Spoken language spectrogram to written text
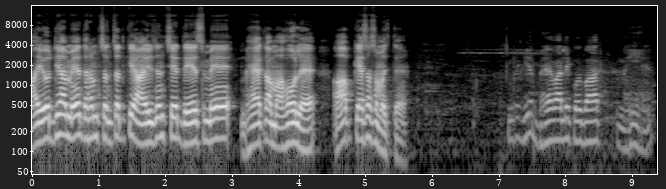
अयोध्या में धर्म संसद के आयोजन से देश में भय का माहौल है। आप कैसा समझते हैं? देखिए, भय वाली कोई बात नहीं है।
